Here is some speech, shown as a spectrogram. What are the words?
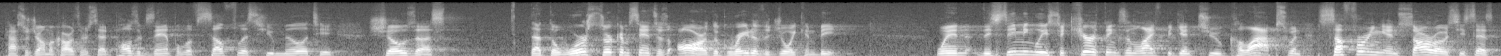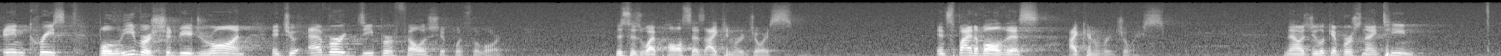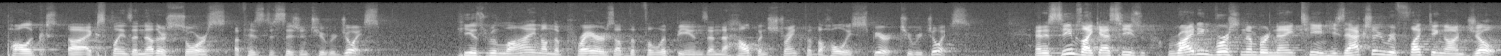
Pastor John MacArthur said Paul's example of selfless humility shows us that the worse circumstances are, the greater the joy can be when the seemingly secure things in life begin to collapse, when suffering and sorrows, he says, increase, believers should be drawn into ever deeper fellowship with the Lord. This is why Paul says, I can rejoice. In spite of all this, I can rejoice. Now, as you look at verse 19, Paul ex- uh, explains another source of his decision to rejoice. He is relying on the prayers of the Philippians and the help and strength of the Holy Spirit to rejoice. And it seems like as he's writing verse number 19, he's actually reflecting on Job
